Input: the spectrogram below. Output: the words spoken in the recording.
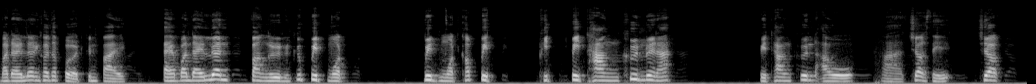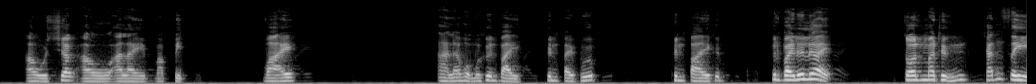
บันไดเลื่อนเขาจะเปิดขึ้นไป แต่บันไดเลื่อนฝั่งอื่นคือปิดหมด ปิดหมดเขาปิด ปิดปิดทางขึ้นด้วยนะ ปิดทางขึ้นเอา อ่า เชือกสีเชือก เอาเชือกเอาอะไรมาปิดไว้ อ่าแล้วผมก็ขึ้นไปขึ้นไปปุ๊บขึ้นไปขึ้น ขึ้นไปเรื่อยๆ จนมาถึงชั้นสี่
